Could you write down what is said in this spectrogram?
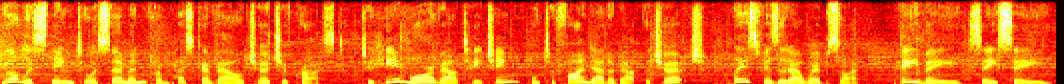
You're listening to a sermon from Pascoe Vale Church of Christ. To hear more of our teaching or to find out about the church, please visit our website pvcc.org.au.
